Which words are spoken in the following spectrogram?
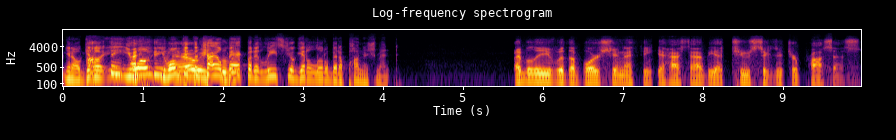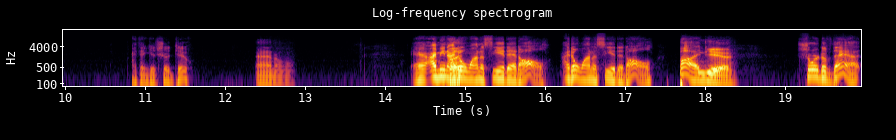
You know, get a, think- you I won't you won't get the child back, but at least you'll get a little bit of punishment. I believe with abortion, I think it has to have, be a two signature process. I think it should too. I don't know. Uh, I mean, I don't want to see it at all. I don't want to see it at all. But yeah. short of that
